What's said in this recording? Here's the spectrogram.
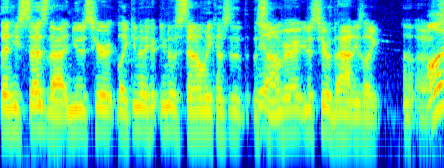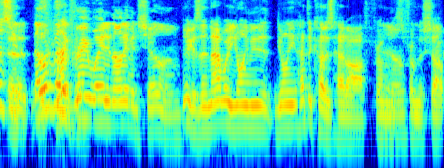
then he says that, and you just hear like you know you know the sound when he comes to the, the Yeah. sound barrier. You just hear that, and he's like, uh-oh. Honestly, it- that would have been that's a great way to not even show him. Yeah, because then that way you only need to, you only had to cut his head off from Yeah. the, from the shot.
